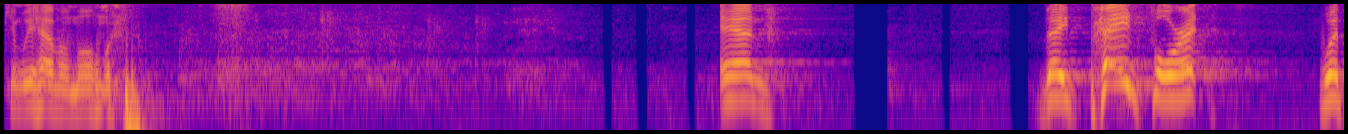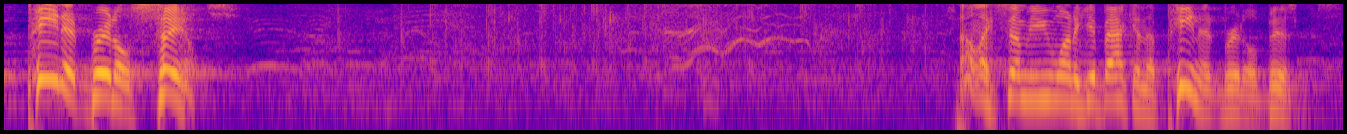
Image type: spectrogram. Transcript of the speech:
Can we have a moment? And they paid for it with peanut brittle sales. Sound like some of you want to get back in the peanut brittle business.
